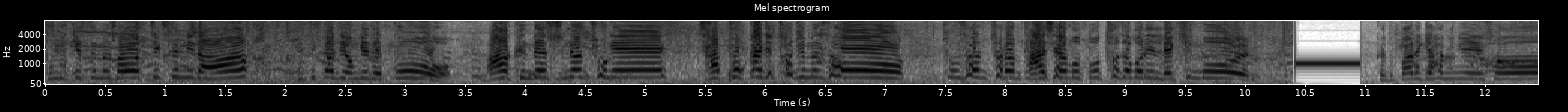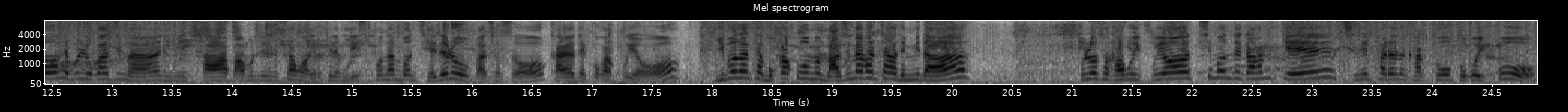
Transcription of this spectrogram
궁극기 쓰면서 찍습니다. 비트까지 연계됐고. 아 근데 수면총에 자포까지 터지면서 풍선처럼 다시 한번 또 터져버린 레킹볼. 그래도 빠르게 합류해서 해보려고 하지만 이미 다 마무리되는 상황. 이렇게 되면 리스폰 한번 제대로 맞춰서 가야 될 것 같고요 이번 한타 못 갖고 오면 마지막 한타가 됩니다 불러서 가고 있고요. 팀원들과 함께 진입하려는 각도 보고 있고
